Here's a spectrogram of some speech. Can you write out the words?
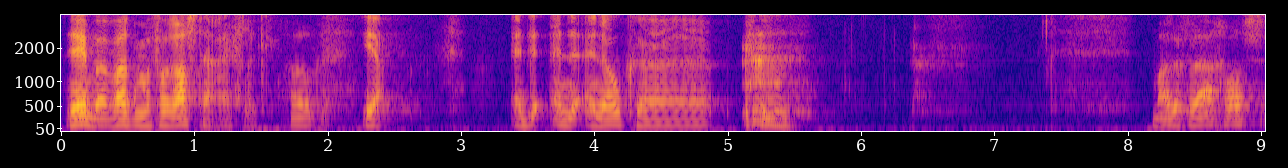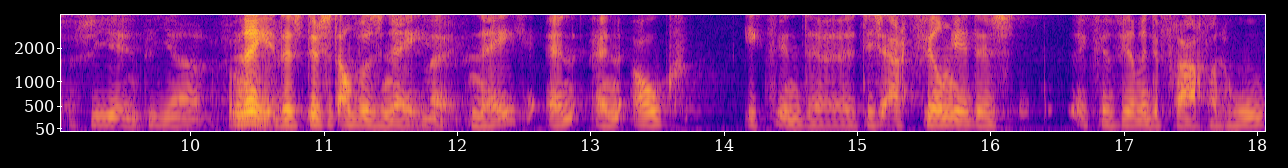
nee, maar wat me verraste eigenlijk. Oké. En, de- en, en ook... eh, Maar de vraag was, zie je in tien jaar nee, dus, dus het antwoord is nee. Nee. Nee. En, en ook, ik vind, het is eigenlijk veel meer dus... Ik vind veel meer de vraag van hoe,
